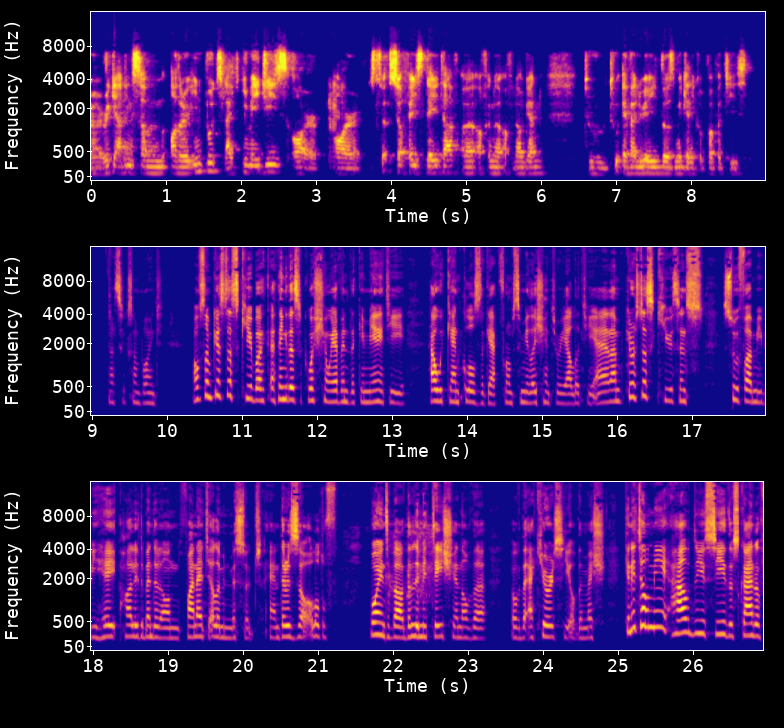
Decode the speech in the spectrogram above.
uh, regarding some other inputs like images or or surface data uh, of an of an organ to to evaluate those mechanical properties. That's excellent point. Also, I'm curious to but I think there's a question we have in the community how we can close the gap from simulation to reality. And I'm curious to ask you, since SOFA may be highly dependent on finite element method, and there's a lot of points about the limitation of the of the accuracy of the mesh. Can you tell me how do you see this kind of,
